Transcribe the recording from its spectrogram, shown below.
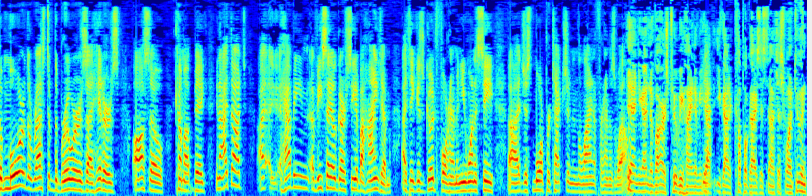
the more the rest of the Brewers uh, hitters also come up big. You know, I thought I, having Avisail Garcia behind him, I think, is good for him, and you want to see uh, just more protection in the lineup for him as well. Yeah, and you got Narvaez too behind him. You yeah. got you got a couple guys. It's not just one, two, and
